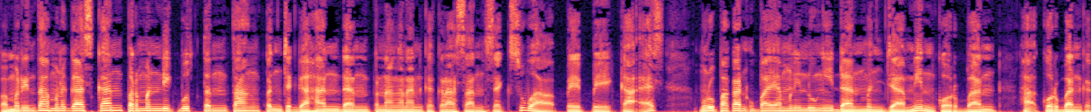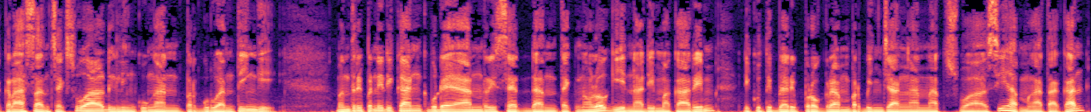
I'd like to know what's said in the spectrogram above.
Pemerintah menegaskan Permendikbud tentang pencegahan dan penanganan kekerasan seksual PPKS merupakan upaya melindungi dan menjamin korban hak korban kekerasan seksual di lingkungan perguruan tinggi. Menteri Pendidikan, Kebudayaan, Riset, dan Teknologi Nadiem Makarim dikutip dari program perbincangan Natswa Sihab mengatakan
